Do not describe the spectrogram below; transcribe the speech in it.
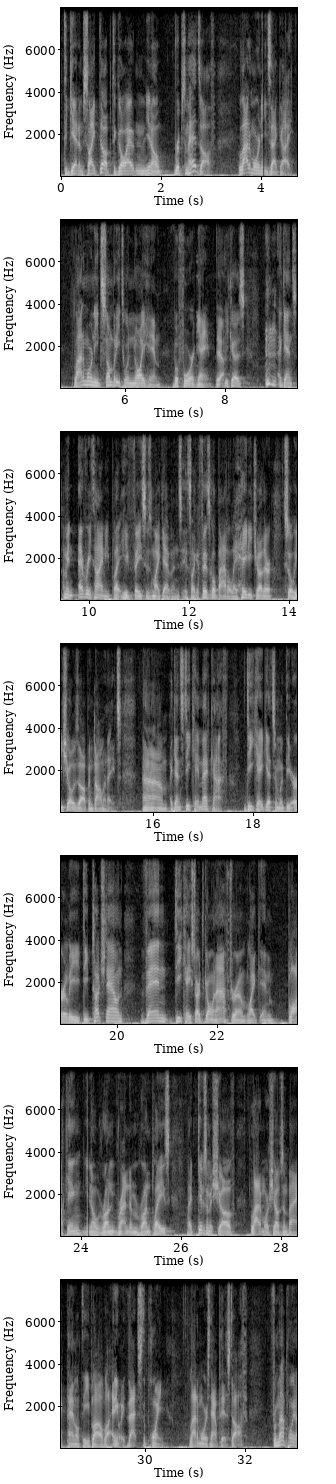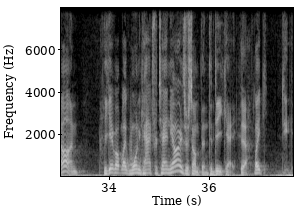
to get him psyched up to go out and you know rip some heads off. Lattimore needs that guy. Lattimore needs somebody to annoy him before a game. Yeah. Because against, I mean, every time he play, he faces Mike Evans, it's like a physical battle. They hate each other, so he shows up and dominates. Um, against DK Metcalf, DK gets him with the early deep touchdown. Then DK starts going after him, like in blocking, you know, run random run plays, like gives him a shove. Lattimore shoves him back, penalty, blah blah. blah. Anyway, that's the point. Lattimore is now pissed off. From that point on, he gave up like one catch for ten yards or something to DK. Yeah. like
